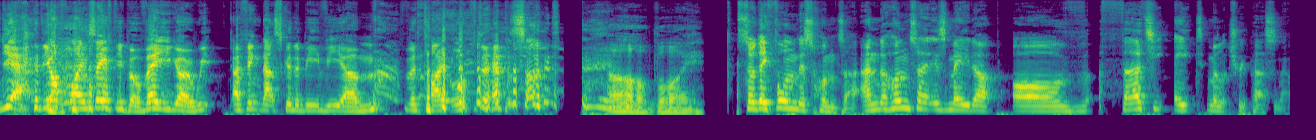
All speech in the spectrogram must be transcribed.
yeah, the offline safety bill. There you go. We I think that's going to be the um the title of the episode. oh boy. So they formed this junta, and the junta is made up of 38 military personnel.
